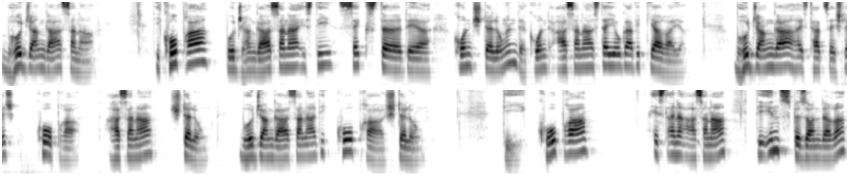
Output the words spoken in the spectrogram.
Bhujangasana. Die Cobra Bhujangasana ist die sechste der Grundstellungen, der Grundasanas der Yoga Vidya Reihe. Bhujanga heißt tatsächlich Cobra. Asana Stellung. Bhujangasana, die Cobra-Stellung. Die Cobra ist eine Asana, die insbesondere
